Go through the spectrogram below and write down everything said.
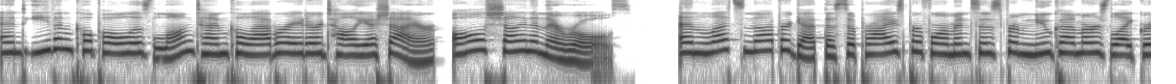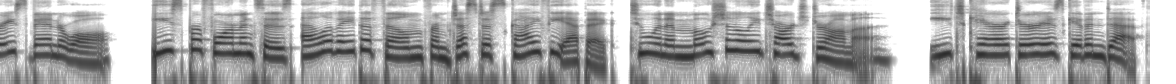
and even Coppola's longtime collaborator Talia Shire all shine in their roles. And let's not forget the surprise performances from newcomers like Grace VanderWaal. These performances elevate the film from just a sci-fi epic to an emotionally charged drama. Each character is given depth,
